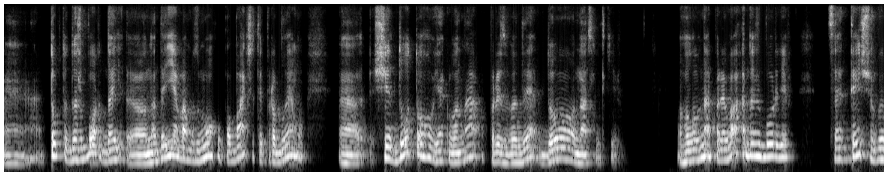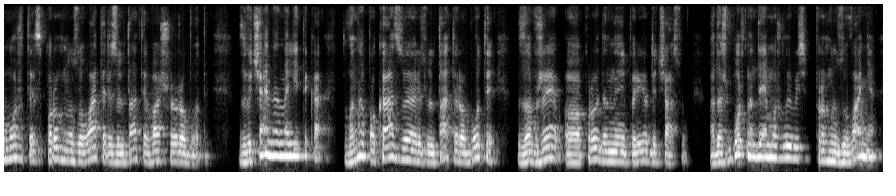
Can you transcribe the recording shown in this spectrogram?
Е, Тобто дашборд е, надає вам змогу побачити проблему е, ще до того, як вона призведе до наслідків. Головна перевага дашбордів це те, що ви можете спрогнозувати результати вашої роботи. Звичайна аналітика вона показує результати роботи за вже е, пройдені періоди часу, а дашборд надає можливість прогнозування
